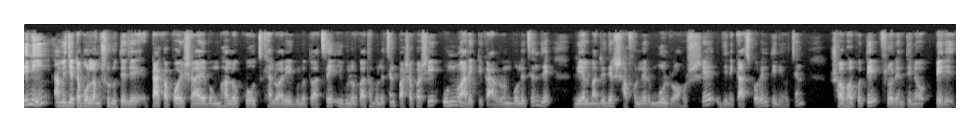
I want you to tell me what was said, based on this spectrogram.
তিনি, আমি যেটা বললাম শুরুতে যে টাকা, পয়সা এবং ভালো কোচ, খেলোয়াড় এগুলো তো আছে, এগুলোর কথা বলেছেন। পাশাপাশি অন্য আরেকটি কারণ বলেছেন যে রিয়াল মাদ্রিদের সাফল্যের মূল রহস্যে যিনি কাজ করেন, তিনি হচ্ছেন সভাপতি ফ্লোরেন্তিনো পেরেজ।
